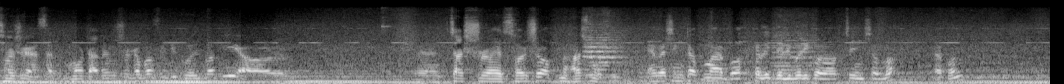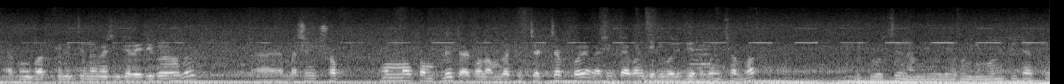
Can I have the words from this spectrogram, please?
ছয়শো হ্যাসার মোট আঠারোশো ক্যাপাসিটি কোয়েল পাখি আর চারশো ছয়শো আপনার হাঁস মুরগি। মেশিনটা আপনার গতকালই ডেলিভারি করা হচ্ছে ইনশাল্লাহ, এখন। এখন গতকালির জন্য মেশিনটা রেডি করা হলো। মেশিন সম্পূর্ণ কমপ্লিট এখন আমরা একটু চেক চাপ করে মেশিনটা এখন ডেলিভারি দিয়ে দেবো ইনশাল্লাহ। দেখতে পাচ্ছেন, আমি এখন ইমিউনিটিটা একটু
